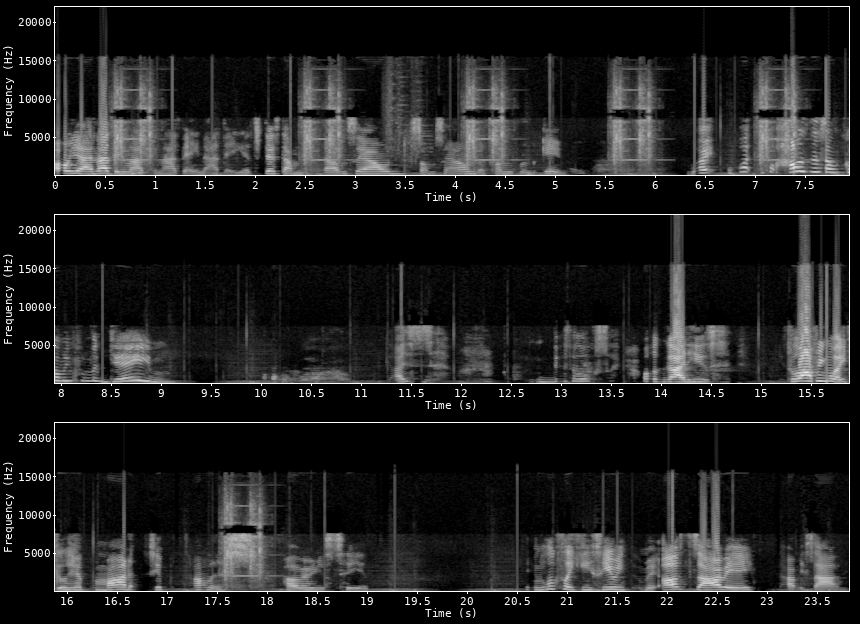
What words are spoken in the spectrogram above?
Oh, yeah, nothing, nothing, nothing, nothing. It's just some sound, some sound that's coming from the game. Wait, what? How is the sound coming from the game? Oh wow. Guys, this looks like. Oh god, he's he's laughing like a hippopotamus. Hippopotamus, however you say it. It looks like he's hearing me. Oh, sorry, sorry, sorry.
